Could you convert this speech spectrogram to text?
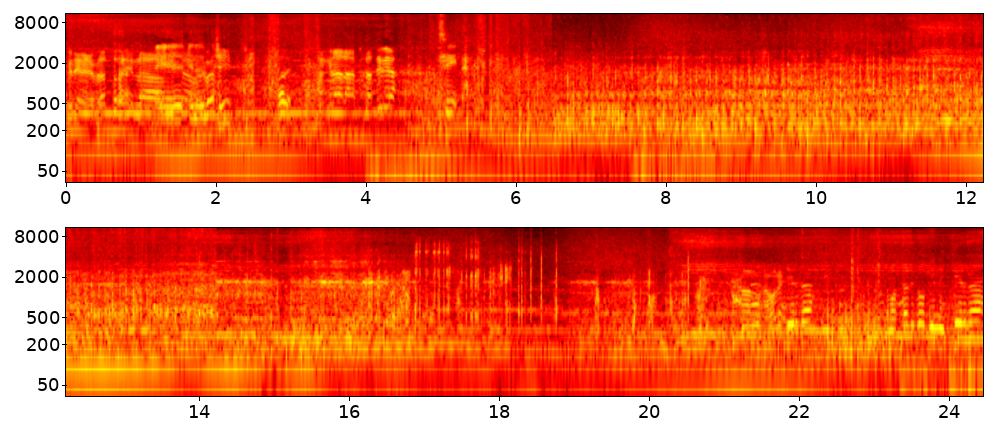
¿Qué tiene? ¿El brazo en la... Eh, en el brazo. ¿Sí? Vale. ¿Sangra la, la tibia? Sí. Ah. Izquierda, hemostático, pierna izquierda,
